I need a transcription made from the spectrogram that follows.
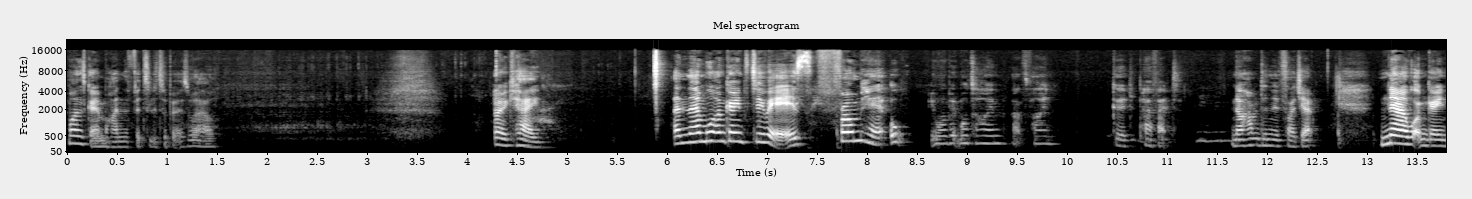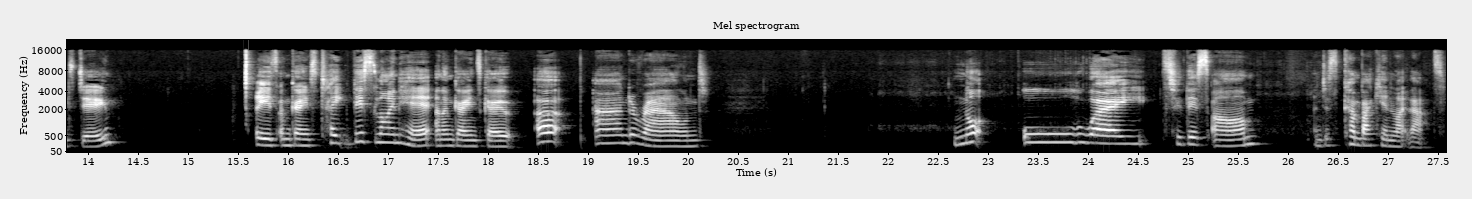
Mine's going behind the foot a little bit as well. Okay. And then what I'm going to do is, from here, oh, you want a bit more time? That's fine. Good, perfect. No, I haven't done this side yet. Now what I'm going to do is I'm going to take this line here and I'm going to go up and around. Not all the way to this arm and just come back in like that.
